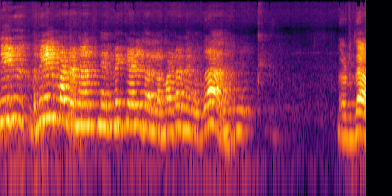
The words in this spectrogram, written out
ರೀಲ್ ರೀಲ್ ಮಾಡೋಣ ಅಂತ ನಿನ್ನೆ ಕೇಳ್ದಲ್ಲ, ಮಾಡೋಣ ಹೌದಾ ನೋಡ್ದಾ?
